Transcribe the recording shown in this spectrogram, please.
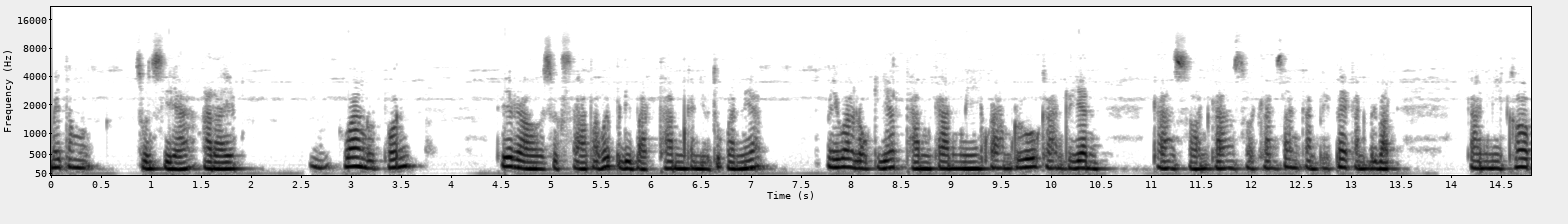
ไม่ต้องสูญเสียอะไร ว่างหลุดพ้น ที่เราศึกษาประพฤติปฏิบัติธรรมกันอยู่ทุกวันนี้ไม่ว่าโลกิยธรรมการมีความรู้การเรียน การสอนการสวดการสร้างการเผยแพร่การปฏิบัติ การมีครอบ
